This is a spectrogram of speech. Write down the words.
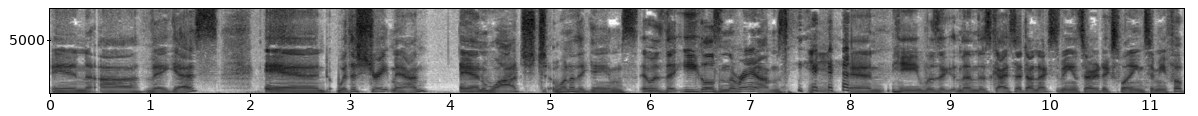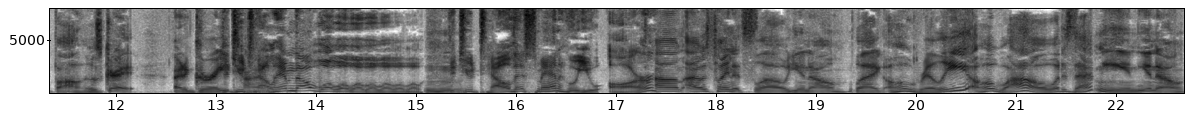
in uh, Vegas and with a straight man and watched one of the games. It was the Eagles and the Rams. and he was, and then this guy sat down next to me and started explaining to me football. It was great. I had a great Did you time. tell him though? Whoa, whoa, whoa, whoa, whoa, whoa, whoa! Did you tell this man who you are? Um, I was playing it slow, you know, like, oh, really? Oh, wow. What does that mean? You know,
